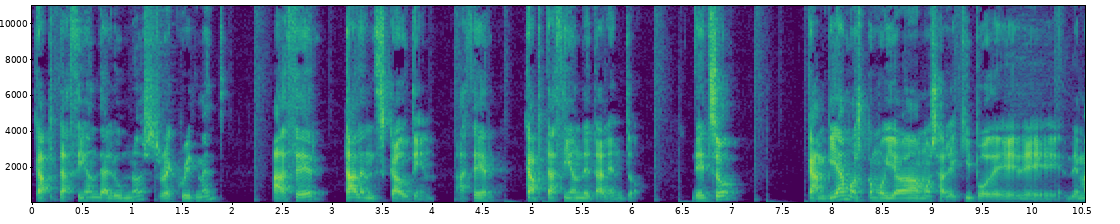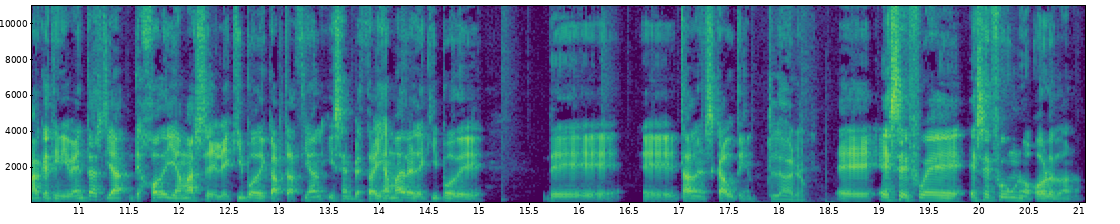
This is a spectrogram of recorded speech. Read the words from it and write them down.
captación de alumnos, recruitment, a hacer talent scouting, hacer captación de talento. De hecho, cambiamos cómo llevábamos al equipo de, marketing y ventas, ya dejó de llamarse el equipo de captación y se empezó a llamar el equipo de, eh, talent scouting. Claro. Eh, ese, fue, ese fue uno gordo, ¿no?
